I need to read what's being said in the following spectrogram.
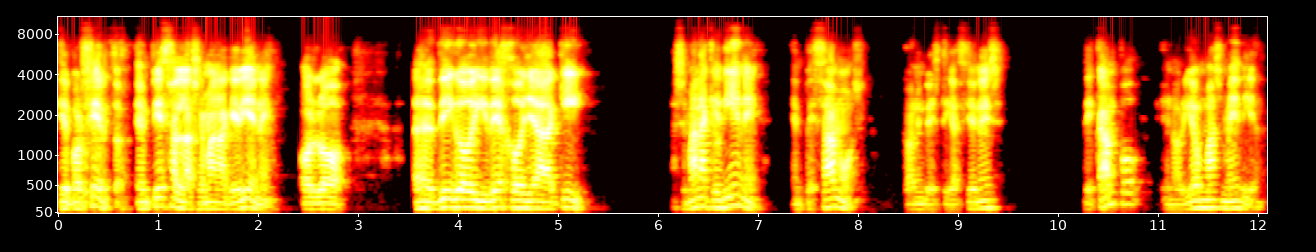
que por cierto, empiezan la semana que viene, os lo eh, digo y dejo ya aquí. La semana que viene empezamos con investigaciones de campo en Orión Más Media.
